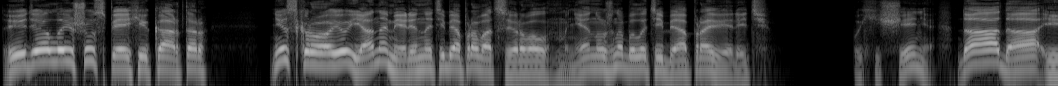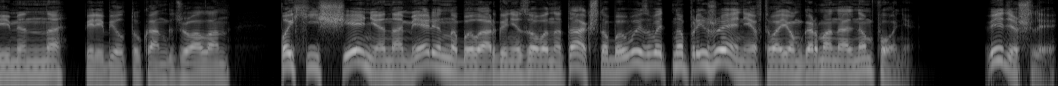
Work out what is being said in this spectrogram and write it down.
«Ты делаешь успехи, Картер», «Не скрою, я намеренно тебя провоцировал. Мне нужно было тебя проверить». «Похищение?» «Да, да, именно», — перебил Туканг Джуалан. «Похищение намеренно было организовано так, чтобы вызвать напряжение в твоем гормональном фоне. Видишь ли,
